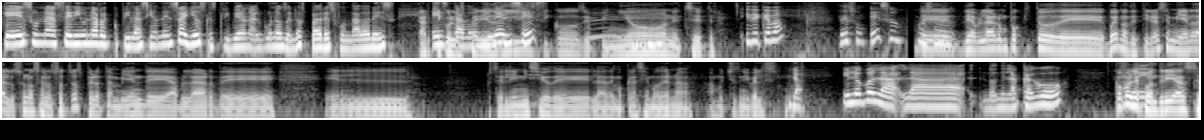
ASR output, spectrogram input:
que es una serie, una recopilación de ensayos que escribieron algunos de los padres fundadores artículos estadounidenses. periodísticos de opinión etcétera ¿Y de qué va? Eso Eso. o de, sea, de hablar un poquito de bueno de tirarse mierda los unos a los otros pero también de hablar de el pues, el inicio de la democracia moderna a muchos niveles ¿no? Ya. y luego la, la, donde la cagó. ¿Cómo fue le pondrías,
